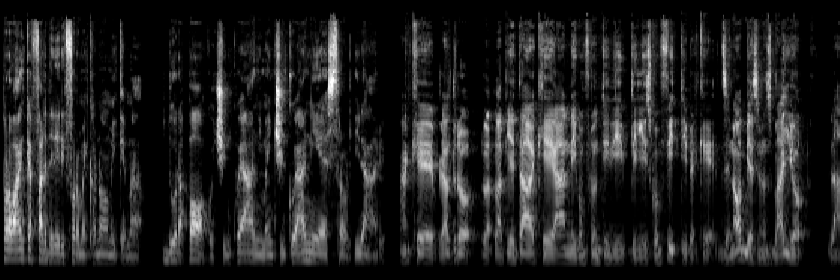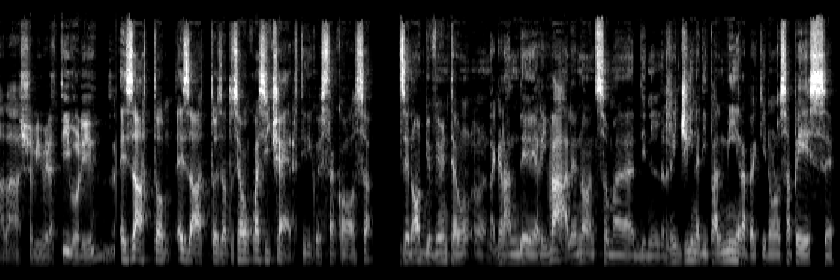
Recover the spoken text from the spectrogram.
Prova anche a fare delle riforme economiche, ma dura poco, cinque anni, ma in cinque anni è straordinario. Anche, peraltro, la, la pietà che ha nei confronti di, degli sconfitti, perché Zenobia, se non sbaglio, la lascia vivere a Tivoli. Esatto, esatto, esatto, siamo quasi certi di questa cosa. Zenobia ovviamente è un, la grande rivale, no? insomma, di, regina di Palmira, per chi non lo sapesse,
